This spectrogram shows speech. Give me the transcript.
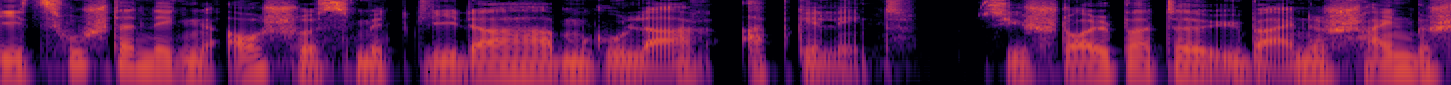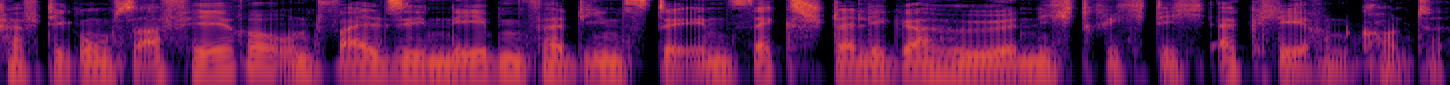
Die zuständigen Ausschussmitglieder haben Goulard abgelehnt. Sie stolperte über eine Scheinbeschäftigungsaffäre und weil sie Nebenverdienste in sechsstelliger Höhe nicht richtig erklären konnte.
